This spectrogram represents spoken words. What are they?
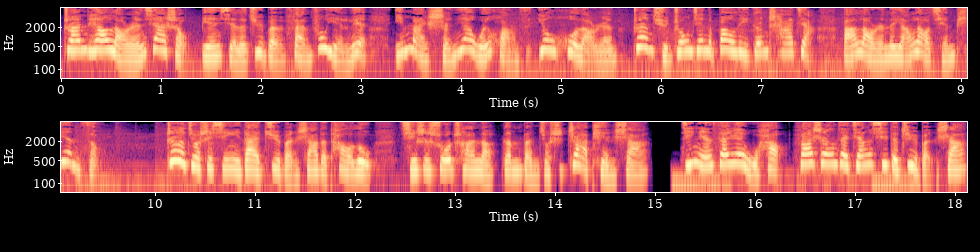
专挑老人下手，编写了剧本，反复演练，以买神药为幌子诱惑老人，赚取中间的暴利跟差价，把老人的养老钱骗走。这就是新一代剧本杀的套路。其实说穿了，根本就是诈骗杀。今年三月五号，发生在江西的剧本杀，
